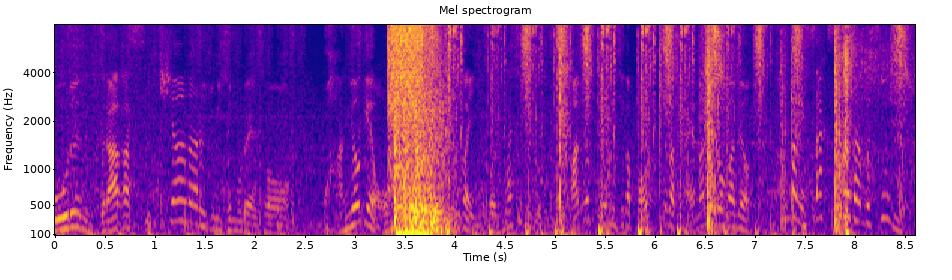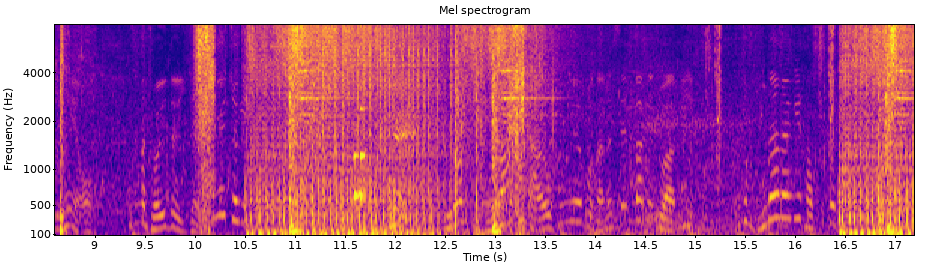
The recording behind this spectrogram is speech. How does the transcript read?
오른 그라가스 키아나를 중심으로 해서 광역에 어마어마한 이유가 있는 건 사실이거든요. 광역 데미지가 버스트가 잘 만들어가면 한 방에 싹 쓸어 담을 수는 있긴 해요. 하지만 저희도 이제 확률적인 네. 그런 대박이 나올 확률보다는 센박의 조합이 좀 무난하게 갔을 때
